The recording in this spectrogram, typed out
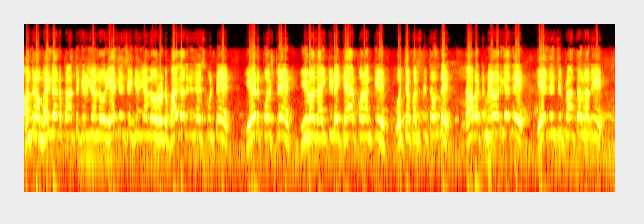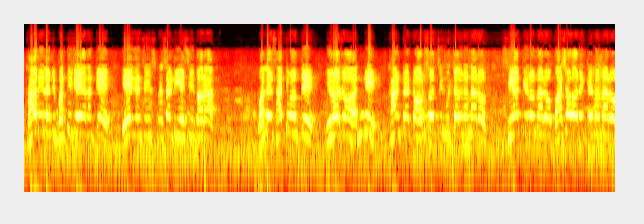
అందులో మైదాన ప్రాంత గిరిజనులు ఏజెన్సీ గిరిజనులు రెండు భాగాలుగా చేసుకుంటే ఏడు పోస్టులే ఈ రోజు ఐటీడీ కేఆర్ పురానికి వచ్చే పరిస్థితి ఉంది. కాబట్టి మేము అడిగేది ఏజెన్సీ ప్రాంతంలోని ఖాళీలన్నీ భర్తీ చేయాలంటే ఏజెన్సీ స్పెషల్ డిఎస్సి ద్వారా వల్లే సాధ్యమవుద్ది. ఈ రోజు అన్ని కాంట్రాక్ట్ అవుట్ సోర్సింగ్ ఉద్యోగులు ఉన్నారు సిఆర్టీలు ఉన్నారు భాషా వాలంటీర్లు ఉన్నారు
